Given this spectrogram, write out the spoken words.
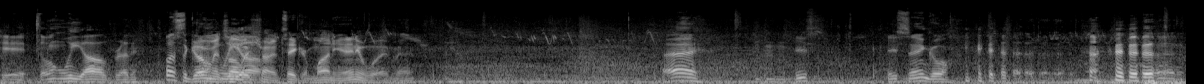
Shit. Don't we all, brother? Plus, the government's always all? trying to take your money anyway, man. Hey, he's he's single.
